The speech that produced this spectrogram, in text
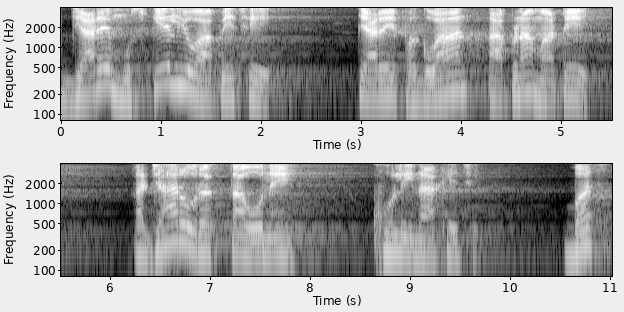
જ્યારે મુશ્કેલીઓ આપે છે, ત્યારે ભગવાન આપણા માટે હજારો રસ્તાઓને ખોલી નાખે છે. બસ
